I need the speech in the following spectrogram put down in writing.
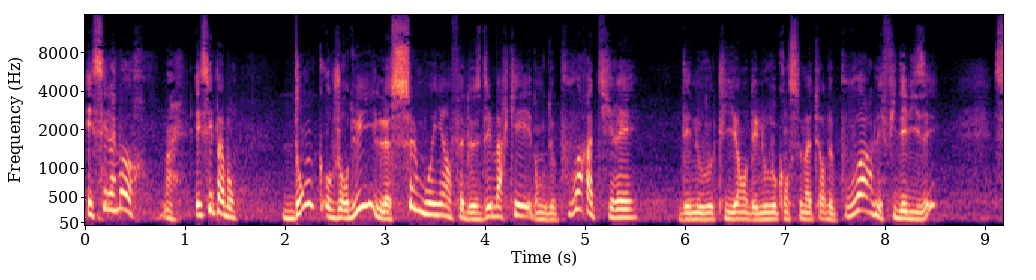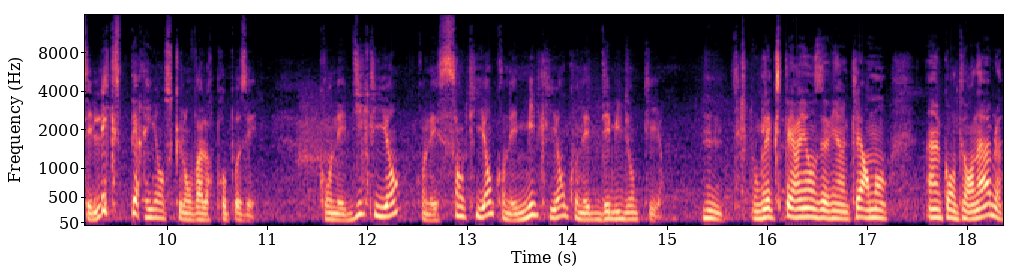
Et c'est la mort. Et c'est pas bon. Donc aujourd'hui, le seul moyen en fait de se démarquer, donc de pouvoir attirer des nouveaux clients, des nouveaux consommateurs, de pouvoir les fidéliser, c'est l'expérience que l'on va leur proposer. Qu'on ait 10 clients, qu'on ait 100 clients, qu'on ait 1000 clients, qu'on ait des millions de clients. Hmm. Donc l'expérience devient clairement incontournable.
